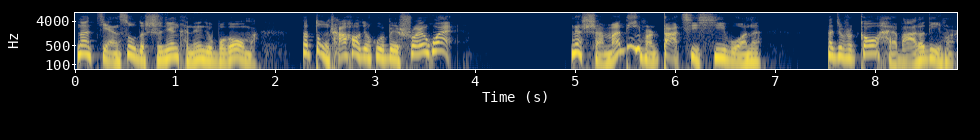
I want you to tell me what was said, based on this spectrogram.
那减速的时间肯定就不够嘛。那洞察号就会被摔坏。那什么地方大气稀薄呢？那就是高海拔的地方。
